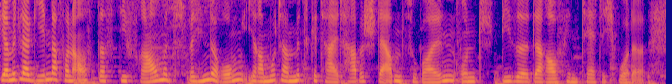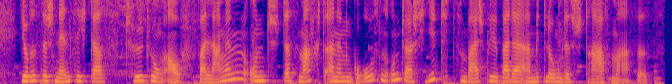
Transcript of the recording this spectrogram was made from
Die Ermittler gehen davon aus, dass die Frau mit Behinderung ihrer Mutter mitgeteilt habe, sterben zu wollen und diese daraufhin tätig wurde. Juristisch nennt sich das Tötung auf Verlangen und das macht einen großen Unterschied, zum Beispiel bei der Ermittlung des Strafmaßes.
